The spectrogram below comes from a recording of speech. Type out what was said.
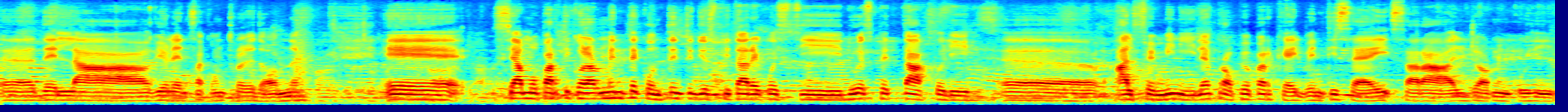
eh, della violenza contro le donne. E siamo particolarmente contenti di ospitare questi due spettacoli eh, al femminile proprio perché il 26 sarà il giorno in cui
